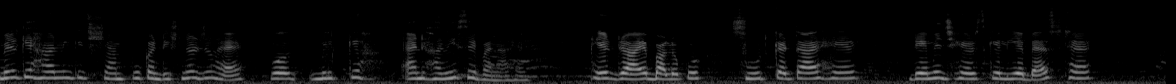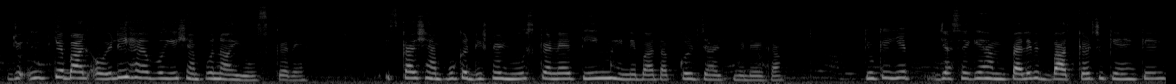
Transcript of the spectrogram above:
मिल्क हनी की शैम्पू कंडीशनर जो है, वो मिल्क एंड हनी से बना है। ये ड्राई बालों को सूट करता है। डैमेज हेयर्स के लिए बेस्ट है। जो इनके बाल ऑयली है, वो ये शैम्पू ना यूज़ करें। इसका शैम्पू कंडीशनर यूज़ करने तीन महीने बाद आपको रिज़ल्ट मिलेगा। क्योंकि ये, जैसे कि हम पहले भी बात कर चुके हैं कि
